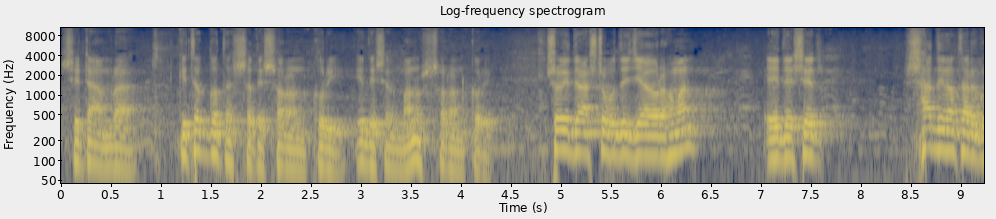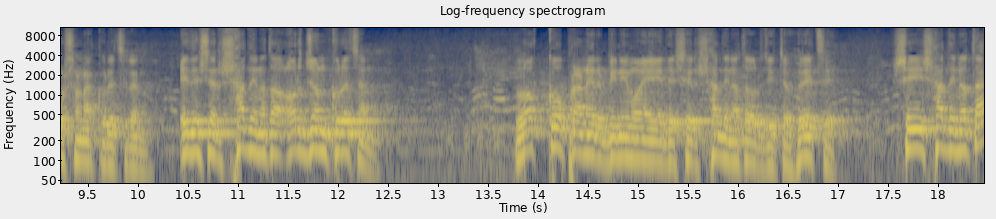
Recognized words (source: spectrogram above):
সেটা আমরা কৃতজ্ঞতার সাথে স্মরণ করি এদেশের মানুষ স্মরণ করে। শহীদ রাষ্ট্রপতি জিয়াউর রহমান এই দেশের স্বাধীনতার ঘোষণা করেছিলেন এদেশের স্বাধীনতা অর্জন করেছেন। লক্ষ প্রাণের বিনিময়ে এদেশের স্বাধীনতা অর্জিত হয়েছে। সেই স্বাধীনতা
